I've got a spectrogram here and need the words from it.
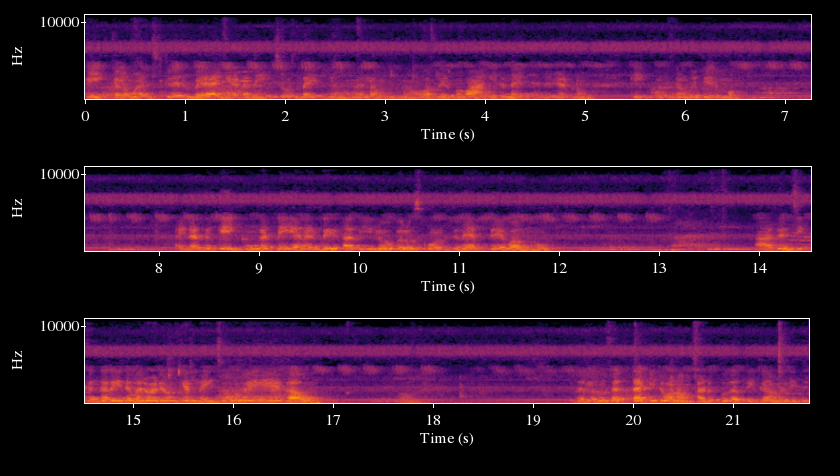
കേക്കെല്ലാം മേടിച്ചിട്ട് വരുമ്പോൾ അനിയുടെ നെയ്ച്ചോറുണ്ടായിരുന്നു എല്ലാം വരുമ്പോൾ വാങ്ങിയിട്ടുണ്ടായിരുന്നു. ഞാൻ ചേട്ടനും കേക്ക് കൊണ്ടുവരാൻ പോയിട്ട് വരുമ്പോൾ അതിനകത്ത് കേക്കും കട്ട് ചെയ്യാനുണ്ട്. അത് ഈ ലോകൽ സ്കൂളിൽ നേരത്തെ വന്നു. ആദ്യം ചിക്കൻ കറീന്റെ പരിപാടി നോക്കിയാൽ നെയ്ച്ചോറ് വേഗമാവും ഇതെല്ലാം ഒന്ന് സെറ്റാക്കിയിട്ട് വേണം അടുപ്പ് കത്തിക്കാൻ വേണ്ടിയിട്ട്.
